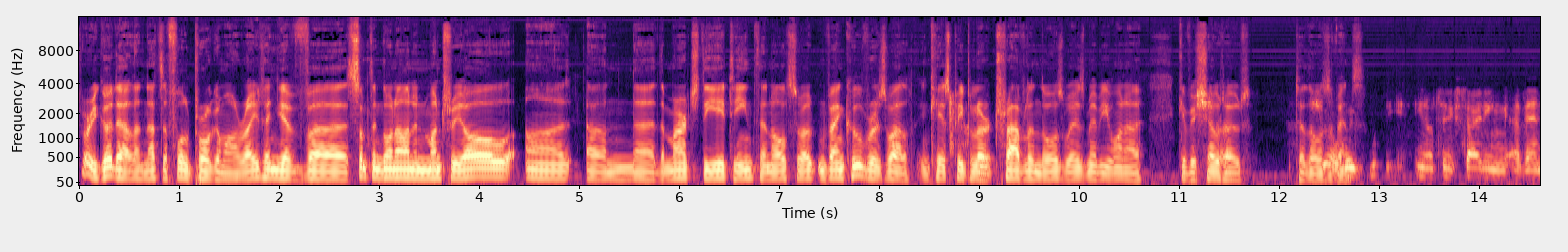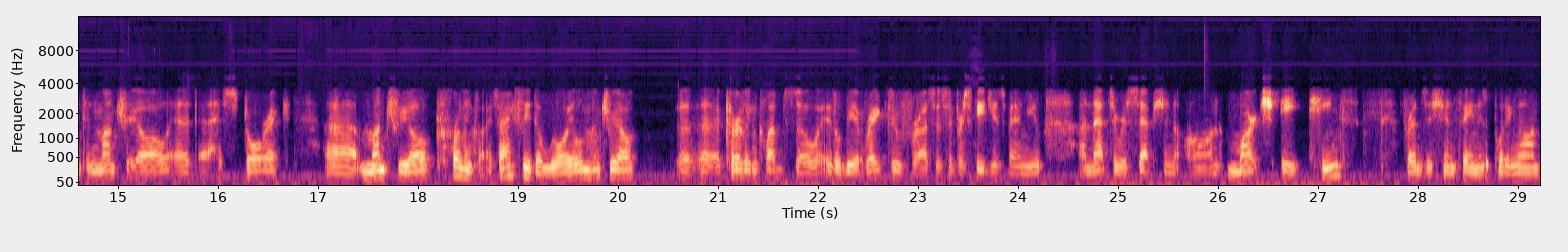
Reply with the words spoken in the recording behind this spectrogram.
Very good, Alan. That's a full program, all right. And you have uh, something going on in Montreal uh, on uh, the March the 18th, and also out in Vancouver as well. In case people are travelling those ways, maybe you want to give a shout out to those Sure, events. we- you know, it's an exciting event in Montreal at a historic uh, Montreal curling club. It's actually the Royal Montreal uh, uh, Curling Club, so it'll be a breakthrough for us. It's a prestigious venue, and that's a reception on March 18th. Friends of Sinn Féin is putting on.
